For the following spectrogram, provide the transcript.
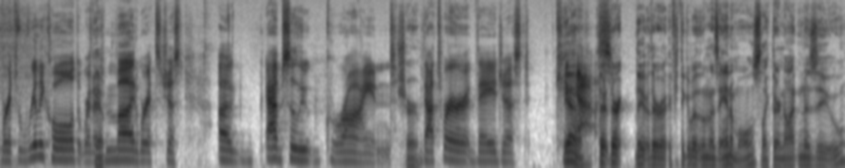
where it's really cold, where there's Yep. mud, where it's just a absolute grind. Sure. That's where they just kick yeah, ass. they're they're they're they're if you think about them as animals, like they're not in a zoo,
